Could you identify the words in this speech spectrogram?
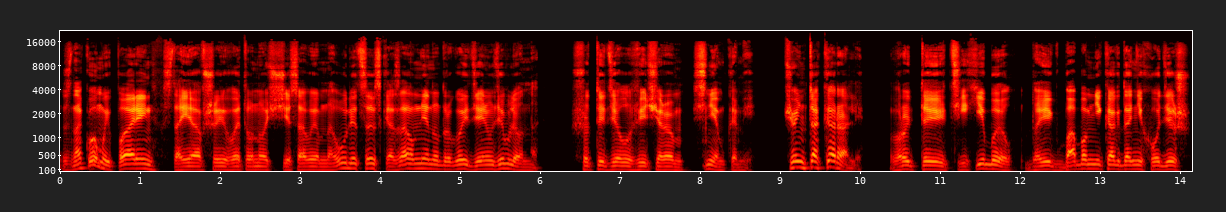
Знакомый парень, стоявший в эту ночь часовым на улице, сказал мне на другой день удивленно, что ты делал вечером с немками. Чего они так орали? Вроде ты тихий был, да и к бабам никогда не ходишь.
